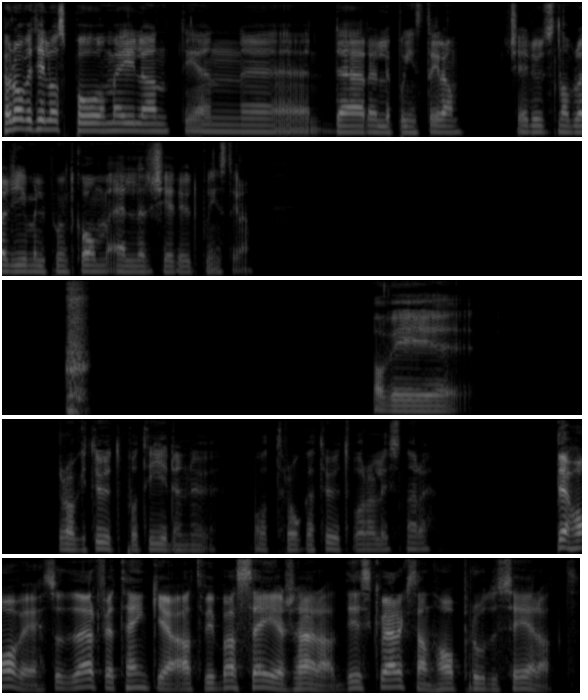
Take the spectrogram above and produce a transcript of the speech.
Hör av er till oss på mejl antingen eh, där eller på Instagram. kedjautsnabblagmail.com eller kedjaut på Instagram. Har vi dragit ut på tiden nu och tråkat ut våra lyssnare? Det har vi, så därför tänker jag att vi bara säger så här. Diskverkstan har producerat.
